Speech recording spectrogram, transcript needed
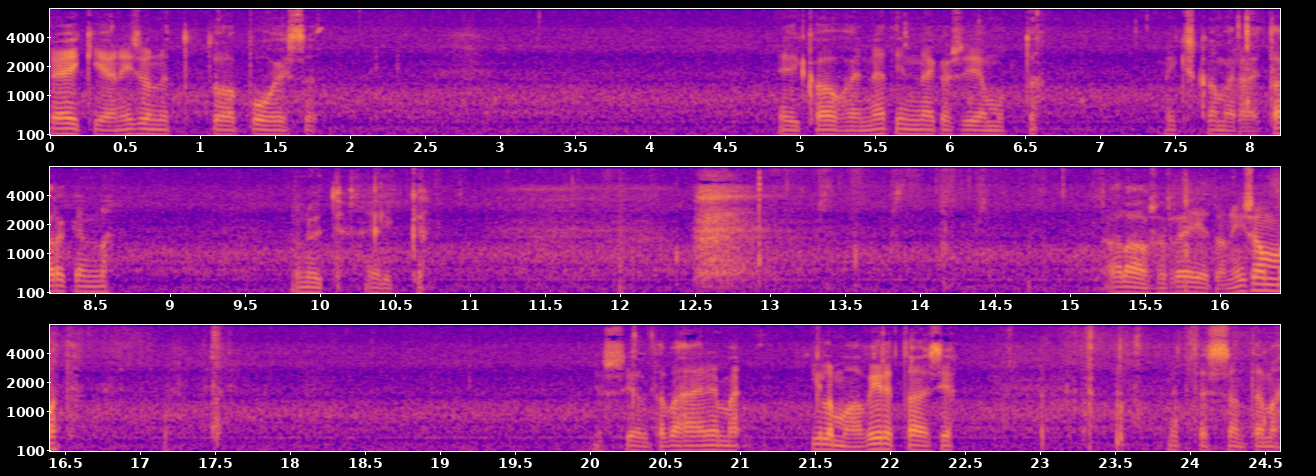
Reikiä on isonnettu tuolla pohjassa ei kauhean nätin näköisiä, mutta miksi kamera ei tarkenna? No nyt, eli alaosan reijät on isommat. Jos sieltä vähän enemmän ilmaa virtaisi. Nyt tässä on tämä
